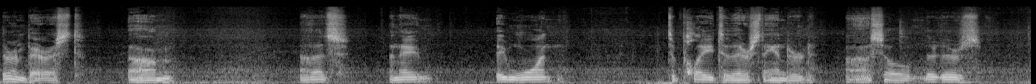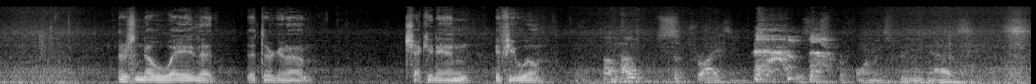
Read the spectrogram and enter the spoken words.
they're embarrassed. Um, that's and they they want to play to their standard. Uh, so there, there's there's no way that that they're gonna check it in, if you will. Tom, how surprising was this performance for you guys?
